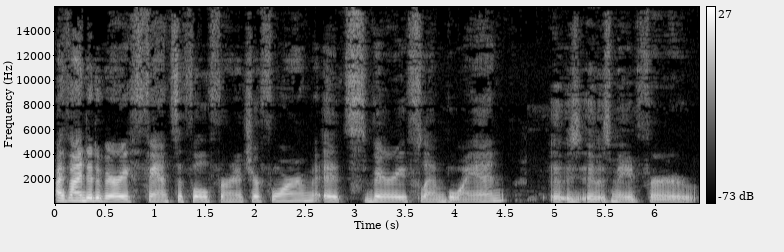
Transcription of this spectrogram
I find it a very fanciful furniture form. It's very flamboyant. It was, it was made for,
